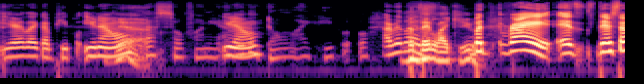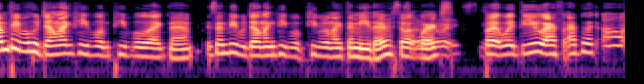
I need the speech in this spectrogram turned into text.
you're like a people, you know? Yeah. That's so funny. I You really know? don't like people. I realize, But they like you. But right, it's there's some people who don't like people and people like them. Some people don't like people, people don't like them either. So, it works. But yeah. with you, I, I'd be like, oh,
